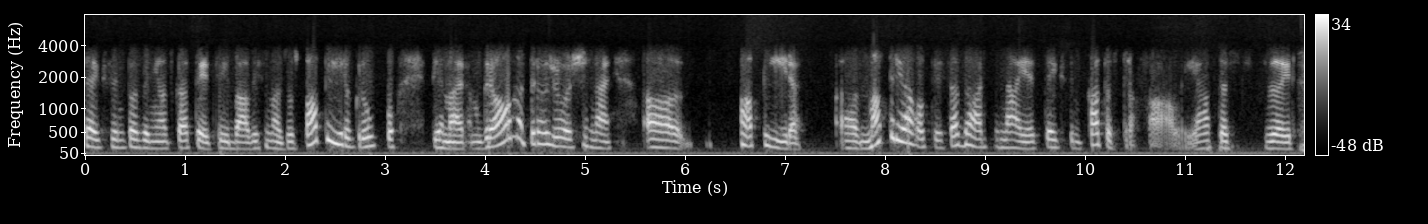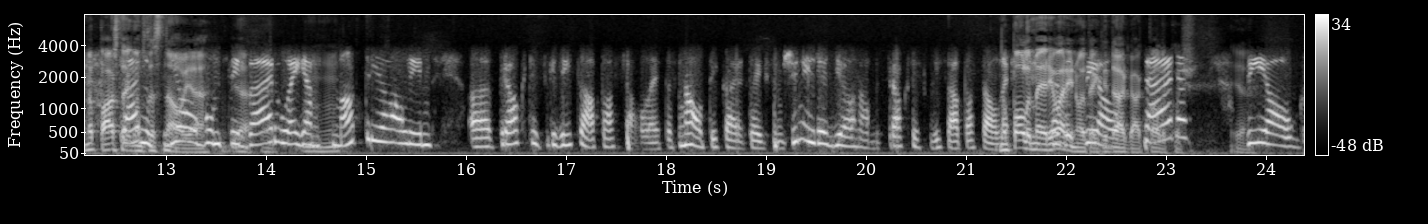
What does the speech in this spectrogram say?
teiksim, paziņots, ka attiecībā vismaz uz papīra grupu, piemēram, grāmatu ražošanai, uh, papīra uh, materiāls ir sadārdzinājies, teiksim, katastrofāli. Jā, tas ir. Nu, pārsteigums tas nav. Pieaugums ir vērojams mm -hmm. materiāliem uh, praktiski visā pasaulē. Tas nav tikai, teiksim, šī reģionā, bet praktiski visā pasaulē. Nu, polimēri jau arī noteikti dārgāk. Cenas, Jā. pieaug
